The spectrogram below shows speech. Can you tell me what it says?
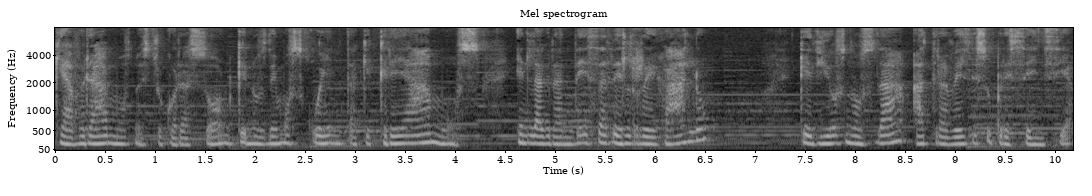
que abramos nuestro corazón, que nos demos cuenta, que creamos en la grandeza del regalo que Dios nos da a través de su presencia.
